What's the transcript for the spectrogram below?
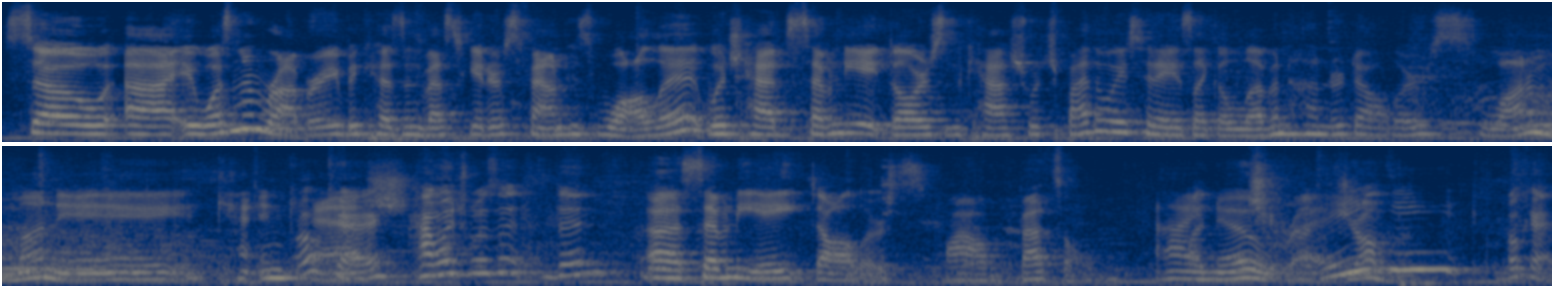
So uh, it wasn't a robbery because investigators found his wallet, which had seventy-eight dollars in cash. Which, by the way, today is like eleven hundred dollars. A lot of money ca- in Okay. How much was it then? Uh, Seventy-eight dollars. Wow, that's a. I a know, j- a right? Jump. Okay.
